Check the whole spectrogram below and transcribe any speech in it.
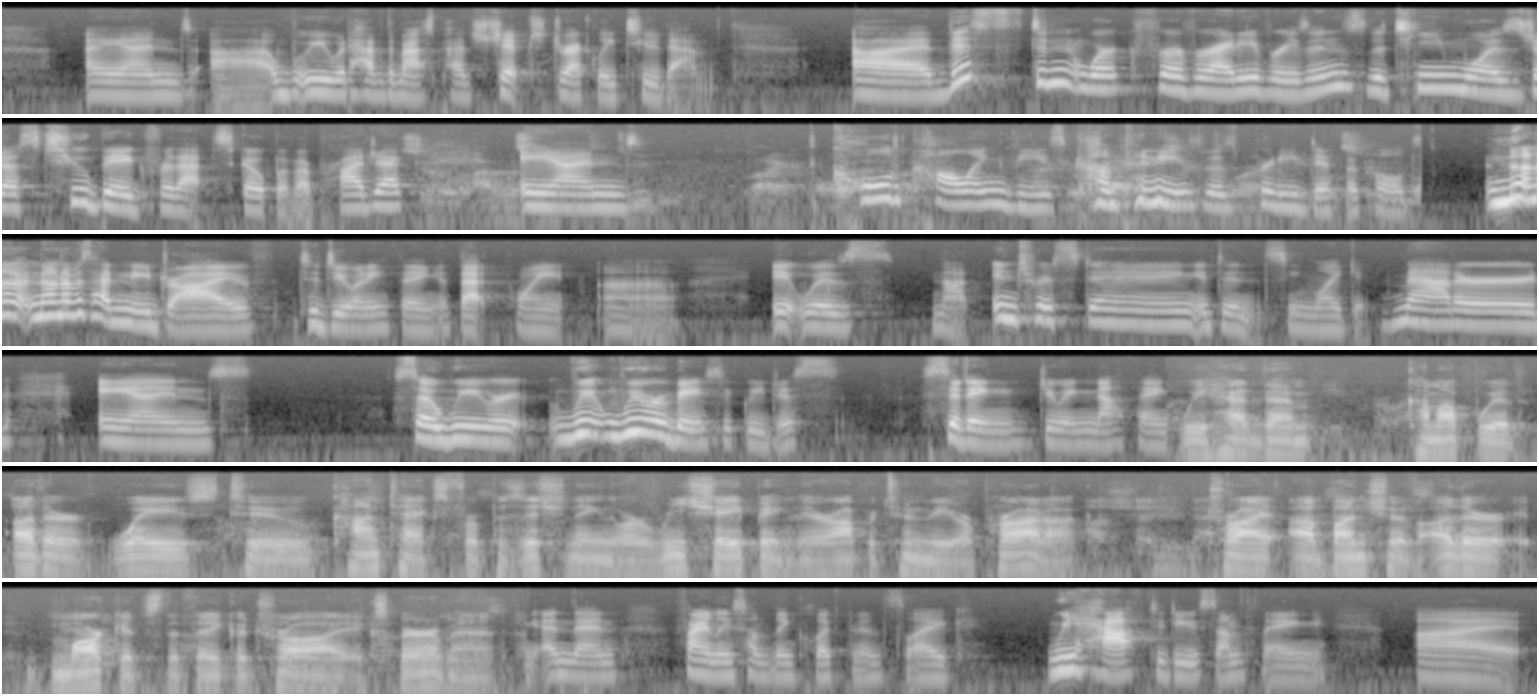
and uh, we would have the mouse pads shipped directly to them. Uh, this didn't work for a variety of reasons. The team was just too big for that scope of a project, so and like, cold calling these companies was pretty difficult. None of, none of us had any drive to do anything at that point. Uh, it was not interesting, it didn't seem like it mattered, and so we were, we, we were basically just sitting doing nothing. We had them come up with other ways to context for positioning or reshaping their opportunity or product, try a bunch of other markets that they could try, experiment. And then finally something clicked and it's like, we have to do something. Uh,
